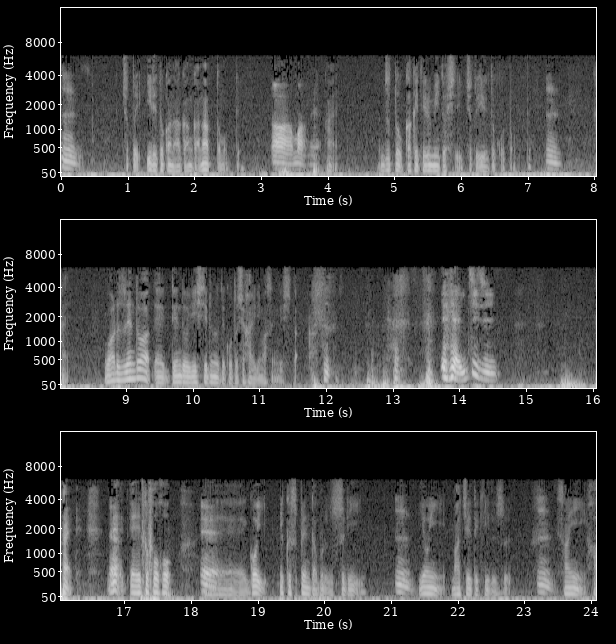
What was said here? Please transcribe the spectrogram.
うん。ちょっと入れとかなあかんかなと思って、ああ、まあね。はい。ずっと追っかけてる身として、ちょっと入れとこうと思って。うん。はい。ワールズエンドは、えー殿堂入りしているので今年入りませんでした。いやいや、一時、はい。いやで、えーと、方法。ええー5位、エクスペンダブルズ3。うん。4位、マチェーテキルズ。うん。3位、ハ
